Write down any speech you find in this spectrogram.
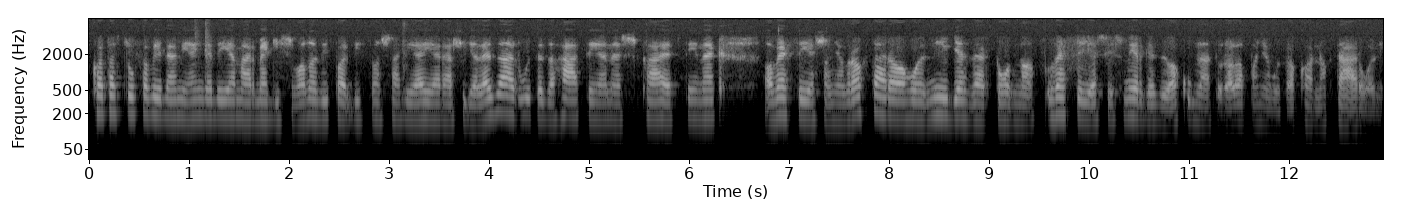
katasztrófavédelmi engedélye már meg is van, az iparbiztonsági eljárás ugye lezárult, ez a HTNS Kft-nek a veszélyes anyag raktára, ahol 4000 tonna veszélyes és mérgező akkumulátor alapanyagot akarnak tárolni.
